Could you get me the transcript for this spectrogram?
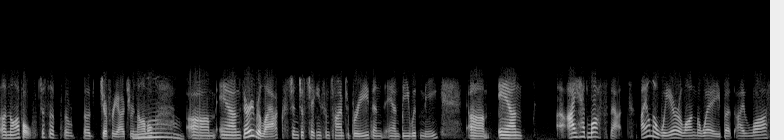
a novel, just a, a, a Jeffrey Archer novel, Mm. um, and very relaxed and just taking some time to breathe and and be with me. Um, and I had lost that. I don't know where along the way, but I lost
